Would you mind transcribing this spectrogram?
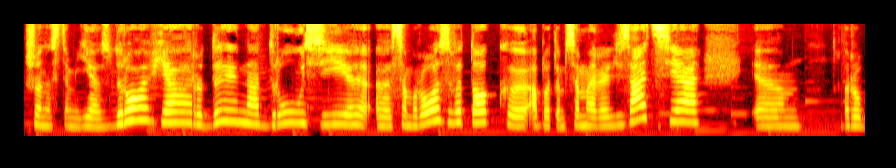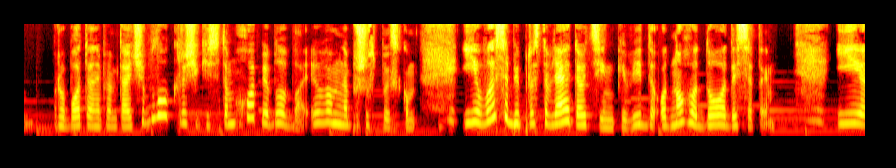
Що у нас там є? Здоров'я, родина, друзі, е, саморозвиток або там самореалізація, ем, робота, не пам'ятаю, чи блог, коротше, якісь там хобі, бла бла. Я вам напишу списком. І ви собі представляєте оцінки від 1 до 10. І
